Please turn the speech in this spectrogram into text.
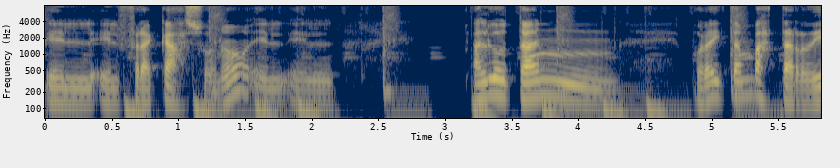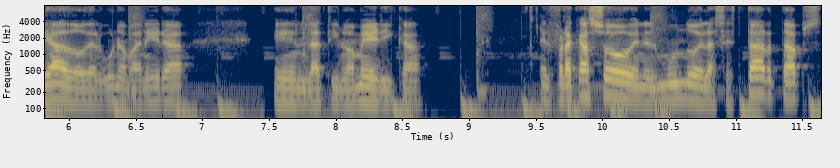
de el fracaso, ¿no? Algo tan, por ahí tan bastardeado de alguna manera en Latinoamérica. El fracaso en el mundo de las startups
